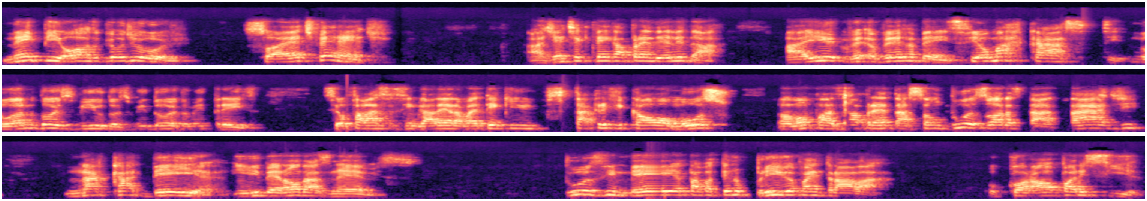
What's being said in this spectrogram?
nem pior do que o de hoje só é diferente. A gente é que tem que aprender a lidar. Aí, veja bem, se eu marcasse no ano 2000, 2002, 2003, se eu falasse assim, galera, vai ter que sacrificar o almoço, nós vamos fazer uma apresentação duas horas da tarde na cadeia, em Ribeirão das Neves. Duas e meia, estava tendo briga para entrar lá. O coral aparecia.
